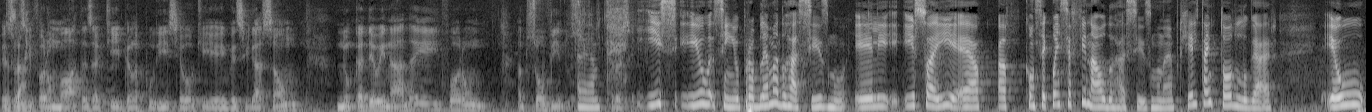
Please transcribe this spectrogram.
Pessoas Exato. que foram mortas aqui pela polícia ou que a investigação nunca deu em nada e foram absolvidos. É. Assim. E, e assim, o problema do racismo, ele, isso aí é a, a consequência final do racismo, né? Porque ele está em todo lugar. Eu,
